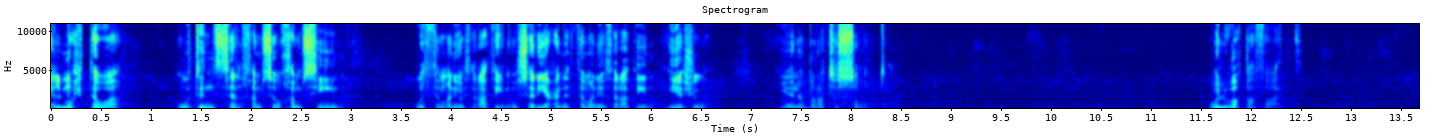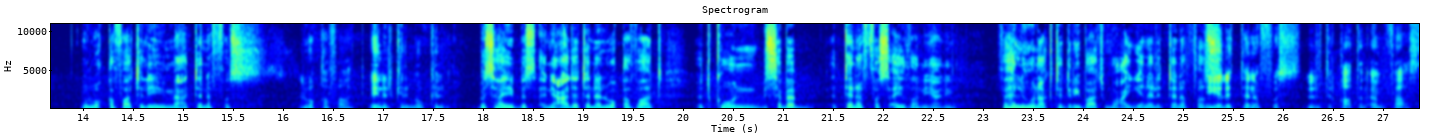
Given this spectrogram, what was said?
المحتوى وتنسى ال 55 وال 38 وسريعا ال 38 هي شو؟ هي نبرة الصوت والوقفات. والوقفات اللي هي مع التنفس. الوقفات بين الكلمة وكلمة. بس هاي بس يعني عادة الوقفات تكون بسبب التنفس أيضا يعني. فهل هناك تدريبات معينة للتنفس؟ هي للتنفس، لالتقاط الأنفاس،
